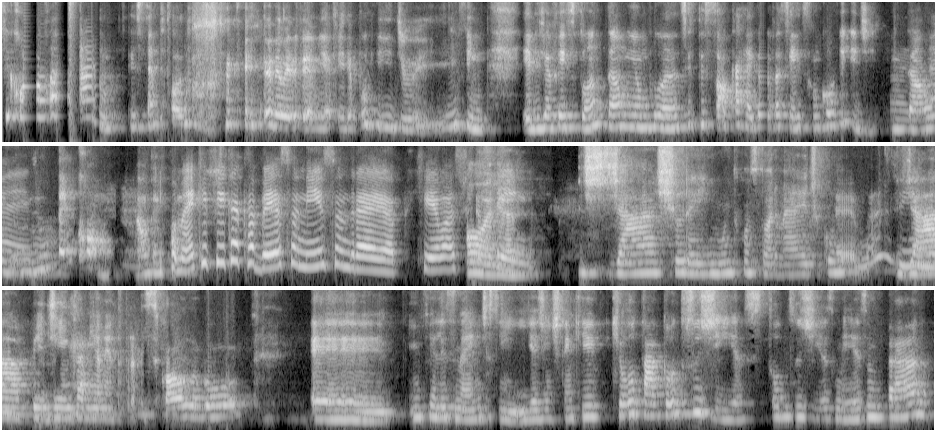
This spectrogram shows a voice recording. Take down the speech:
ficou afastado esse tempo todo. Entendeu? Ele vê a minha filha por vídeo, enfim. Ele já fez plantão em ambulância que só carrega pacientes com Covid. Então, é, não, não tem como. Não tem como. como é que fica a cabeça nisso, Andréia? Porque eu acho Olha, que assim... Já chorei muito com consultório médico, é, já pedi encaminhamento para psicólogo, é, infelizmente, assim, e a gente tem que, que lutar todos os dias, todos os dias mesmo, para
